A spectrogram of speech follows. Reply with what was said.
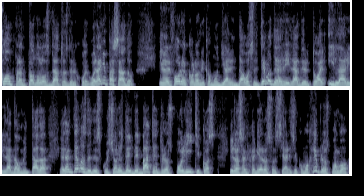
compran todos los datos del juego. El año pasado, en el Foro Económico Mundial en Davos, el tema de realidad virtual y la realidad aumentada eran temas de discusiones del debate entre los políticos y los ingenieros sociales. Y como ejemplo os pongo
